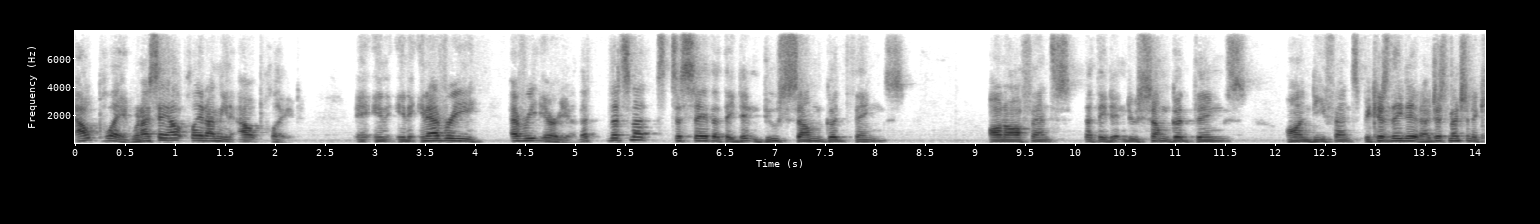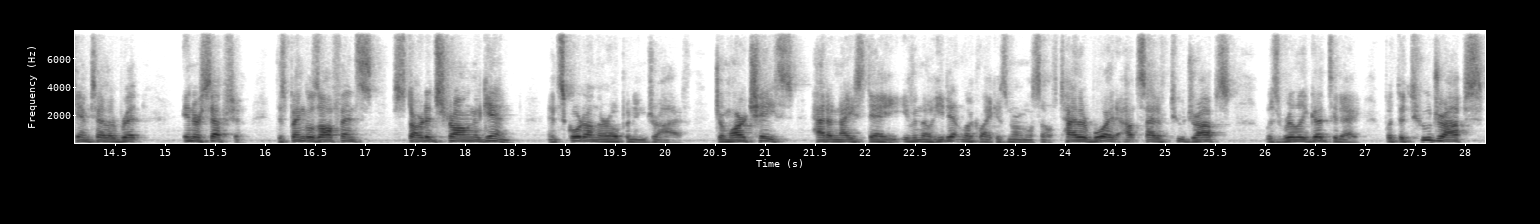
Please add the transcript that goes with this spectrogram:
Outplayed. When I say outplayed, I mean outplayed in, in, in every every area. That that's not to say that they didn't do some good things on offense, that they didn't do some good things on defense, because they did. I just mentioned a Cam Taylor Britt interception. This Bengals offense started strong again and scored on their opening drive. Ja'Marr Chase had a nice day, even though he didn't look like his normal self. Tyler Boyd, outside of two drops, was really good today. But the two drops,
